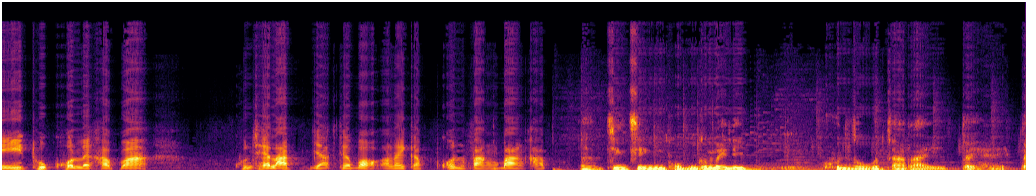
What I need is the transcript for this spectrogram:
นี้ทุกคนเลยครับว่า คุณชัยรัตน์อยากจะบอกอะไรกับคนฟังบ้างครับอ่าจริง ๆ ผมก็ไม่ได้มี คุณอาวุธอะไรไปให้ไป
